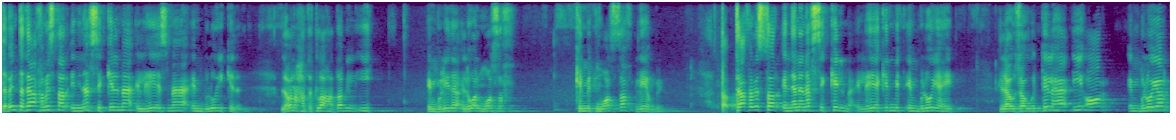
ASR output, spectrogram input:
طب أنت تعرف يا مستر إن نفس الكلمة اللي هي اسمها employ كده لو أنا حاطط لها double e employee ده اللي هو الموظف كلمة موظف اللي هي employee طب تعرف يا مستر إن أنا نفس الكلمة اللي هي كلمة employ أهي. لو زودت لها er employer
